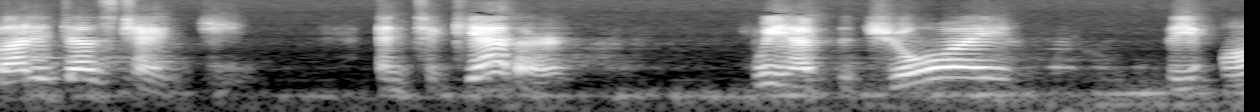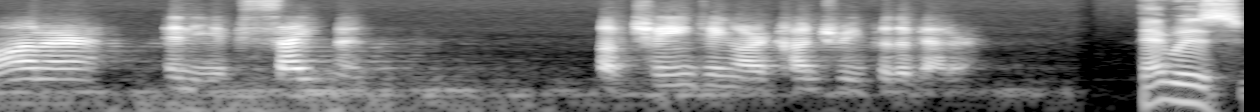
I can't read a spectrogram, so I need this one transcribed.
but it does change. And together, we have the joy, the honor, and the excitement of changing our country for the better. That was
